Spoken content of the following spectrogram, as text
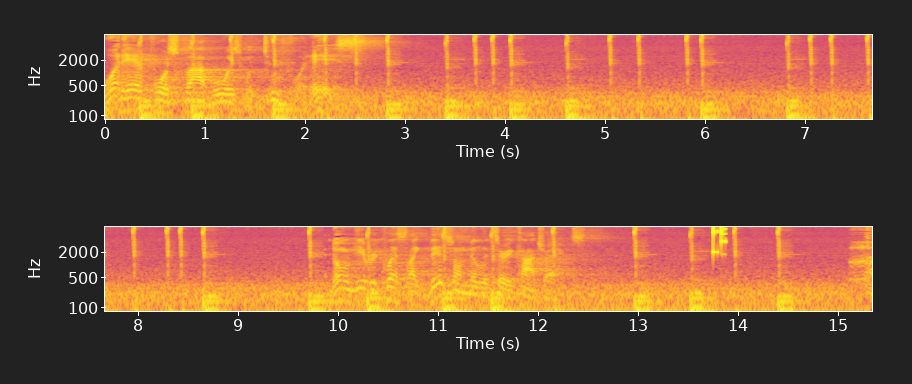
What Air Force flyboys would do for this? Get requests like this on military contracts.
